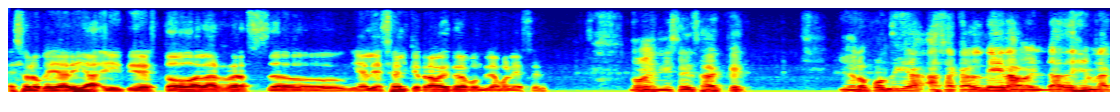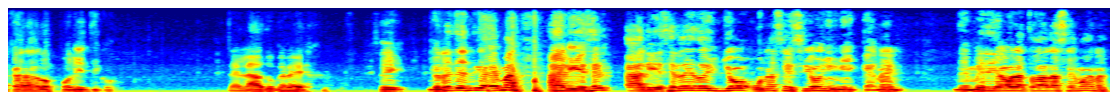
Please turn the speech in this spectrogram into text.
eso es lo que ella haría y tienes toda la razón. Y Eliezer, ¿qué trabajo le pondríamos a Eliezer? No, Eliezer, ¿sabes qué? Yo lo pondría a sacarle las verdades en la cara a los políticos. ¿De verdad tú crees? Sí, yo le tendría, es más, a Eliezer, a Eliezer le doy yo una sesión en el canal de media hora toda la semana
